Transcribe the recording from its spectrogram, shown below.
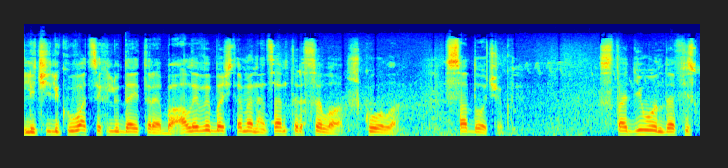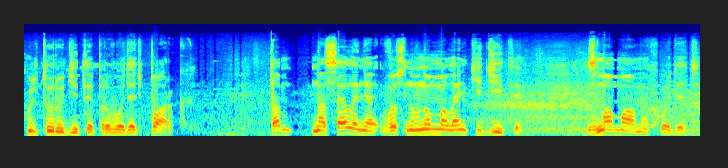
Лікувати цих людей треба. Але вибачте мене, центр села, школа, садочок, стадіон, де фізкультуру діти проводять, парк. Там населення в основному маленькі діти. З мамами ходять.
